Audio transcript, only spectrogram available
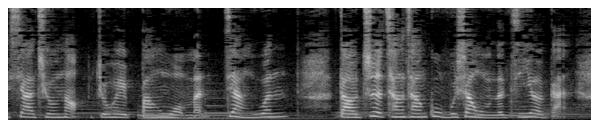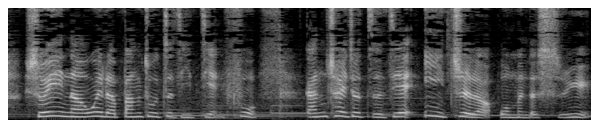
下丘脑就会帮我们降温，导致常常顾不上我们的饥饿感。所以呢，为了帮助自己减负，干脆就直接抑制了我们的食欲，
